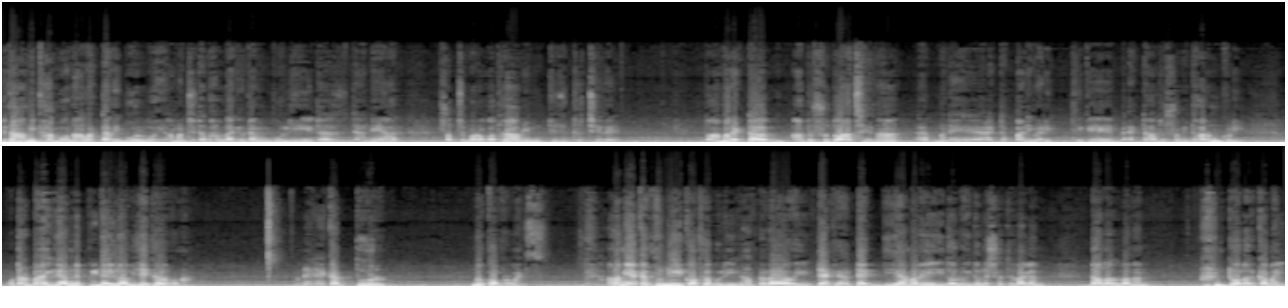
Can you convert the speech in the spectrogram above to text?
এটা আমি থামবো না, আমারটা আমি বলবোই, আমার যেটা ভালো লাগে ওটা আমি বলি, এটা জানে, আর সবচেয়ে বড় কথা, আমি মুক্তিযোদ্ধার ছেলে। তো আমার একটা আদর্শ তো আছে, না? মানে একটা পারিবারিক থেকে একটা আদর্শ আমি ধারণ করি। ওটার বাইরে আপনি পিডাইলেও আমি যাইতে পারব না। মানে একাত্তর নো কম্প্রোমাইজ আর আমি একাত্তর নিয়ে কথা বলি, আপনারা ওই ট্যাগ ট্যাগ দিয়ে আমার এই দল, ওই দলের সাথে লাগান, দালাল বানান, ডলার কামাই।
